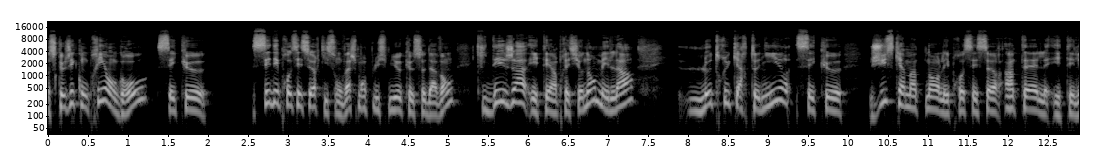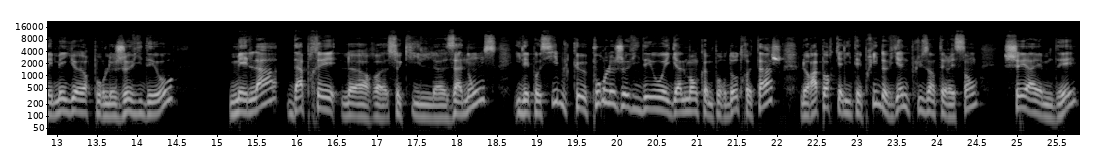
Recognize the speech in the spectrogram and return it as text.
ce que j'ai compris, en gros, c'est que c'est des processeurs qui sont vachement plus mieux que ceux d'avant, qui déjà étaient impressionnants, mais là, le truc à retenir, c'est que jusqu'à maintenant, les processeurs Intel étaient les meilleurs pour le jeu vidéo, mais là, d'après leur, ce qu'ils annoncent, il est possible que pour le jeu vidéo également, comme pour d'autres tâches, le rapport qualité-prix devienne plus intéressant chez AMD.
